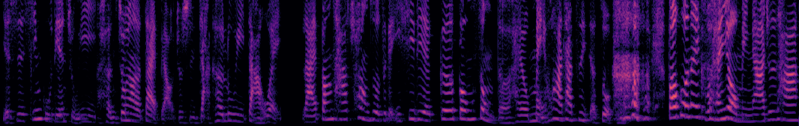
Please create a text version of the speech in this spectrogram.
也是新古典主义很重要的代表，就是贾克·路易·大卫。来帮他创作这个一系列歌功颂德，还有美化他自己的作品，包括那幅很有名啊，就是他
